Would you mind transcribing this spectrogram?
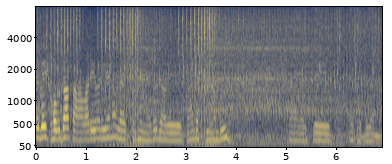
ਇਹ ਬਈ ਖੁੱਬਦਾ ਤਾਂ ਵਾਰੀ ਵਾਰੀ ਹੈ ਨਾ ਲੈਫਟ ਨਹੀਂ ਹੈ ਤਾਂ ਜ਼ਿਆਦਾ ਤਾਂ ਰੱਖੀ ਜਾਂਦੀ। ਤਾਂ ਕਰਕੇ ਇਹ ਖੁੱਬ ਜਾਂਦਾ।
